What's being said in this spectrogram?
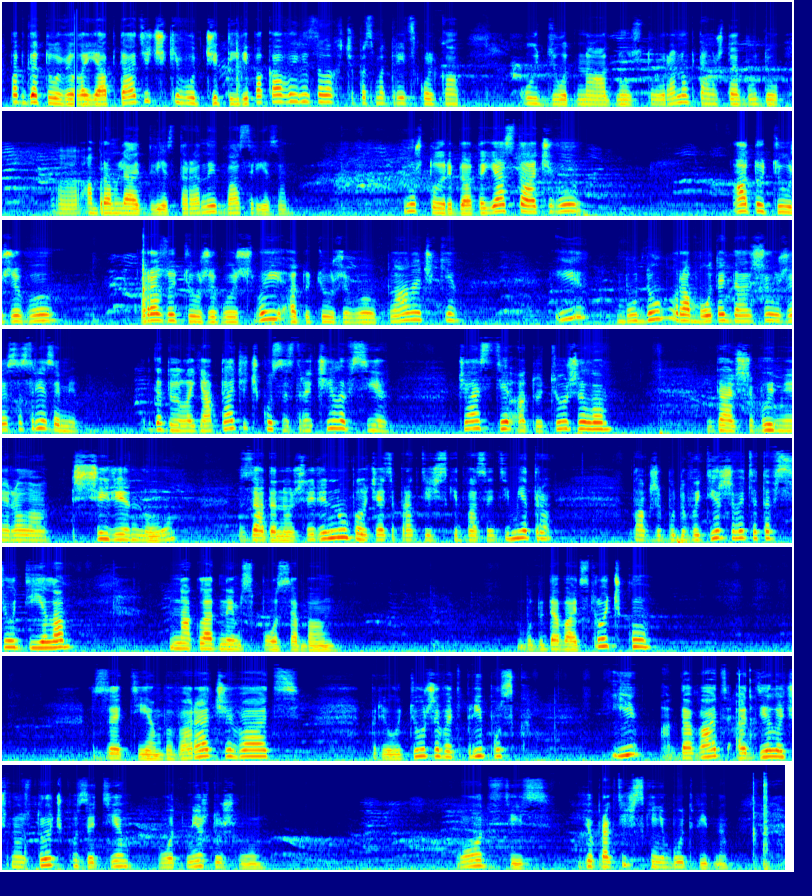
Подготовила я обтатички. Вот 4 пока вырезала. Хочу посмотреть, сколько уйдет на одну сторону, потому что я буду э, обрамлять две стороны, два среза. Ну что, ребята, я стачиваю, отутюживаю, разутюживаю швы, отутюживаю планочки и буду работать дальше уже со срезами. Подготовила я тачечку, сострочила все части, отутюжила. Дальше вымерила ширину, заданную ширину. Получается практически 2 сантиметра. Также буду выдерживать это все дело. накладным способом. Буду давать строчку, затем выворачивать, приутюживать припуск и отдавать отделочную строчку затем вот между швом. Вот здесь. Ее практически не будет видно.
